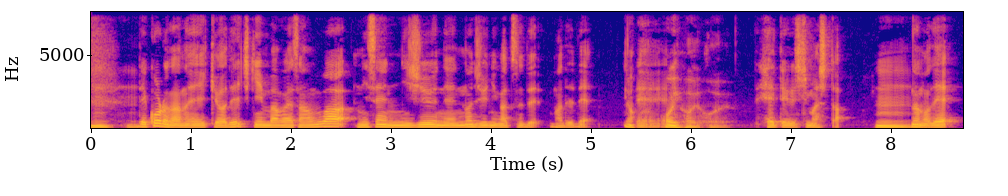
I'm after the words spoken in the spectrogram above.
うんうんで、コロナの影響でチキンバーガー屋さんは2020年の12月でまでであえーはいはいはい。閉店しました。うん。なので、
